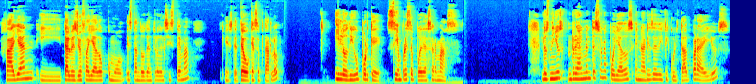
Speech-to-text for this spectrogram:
Fallan y tal vez yo he fallado como estando dentro del sistema. Este, tengo que aceptarlo. Y lo digo porque siempre se puede hacer más. ¿Los niños realmente son apoyados en áreas de dificultad para ellos?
